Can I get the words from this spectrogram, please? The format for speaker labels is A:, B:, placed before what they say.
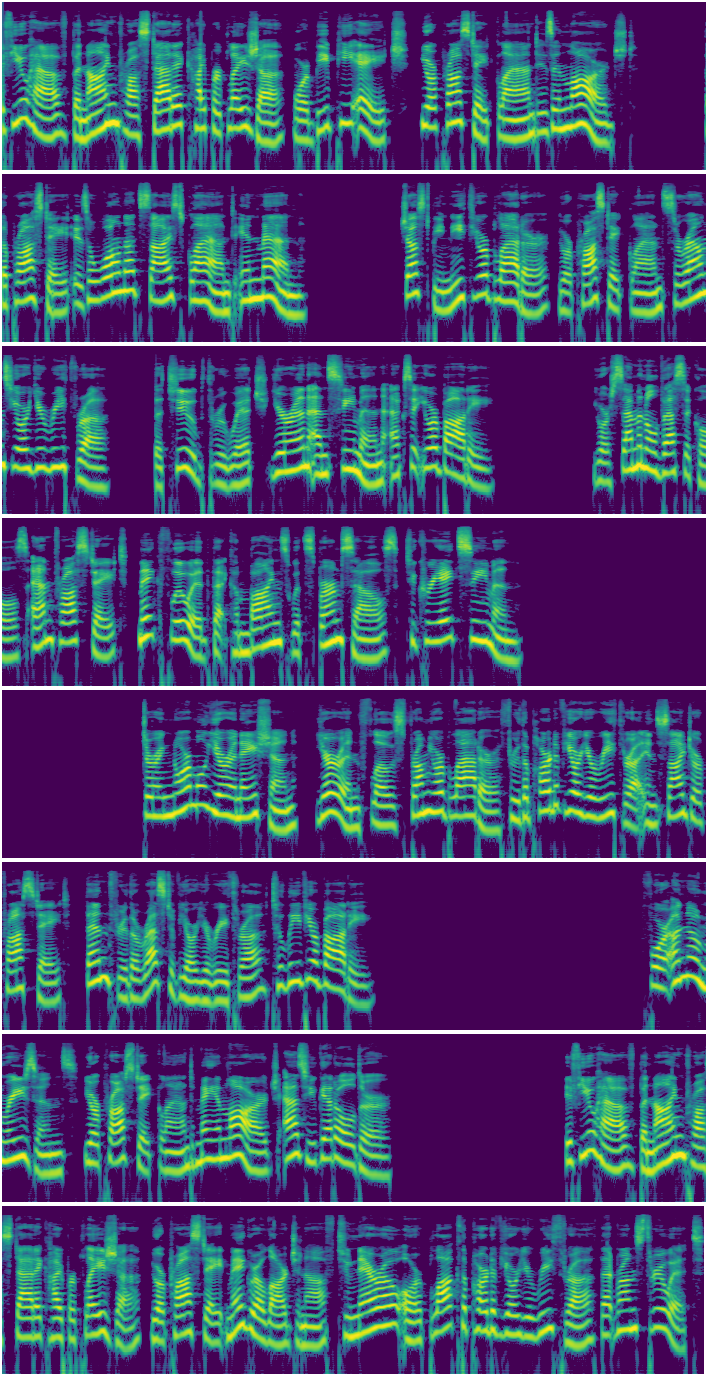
A: If you have benign prostatic hyperplasia, or BPH, your prostate gland is enlarged. The prostate is a walnut sized gland in men. Just beneath your bladder, your prostate gland surrounds your urethra, the tube through which urine and semen exit your body. Your seminal vesicles and prostate make fluid that combines with sperm cells to create semen. During normal urination, urine flows from your bladder through the part of your urethra inside your prostate, then through the rest of your urethra to leave your body. For unknown reasons, your prostate gland may enlarge as you get older. If you have benign prostatic hyperplasia, your prostate may grow large enough to narrow or block the part of your urethra that runs through it.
